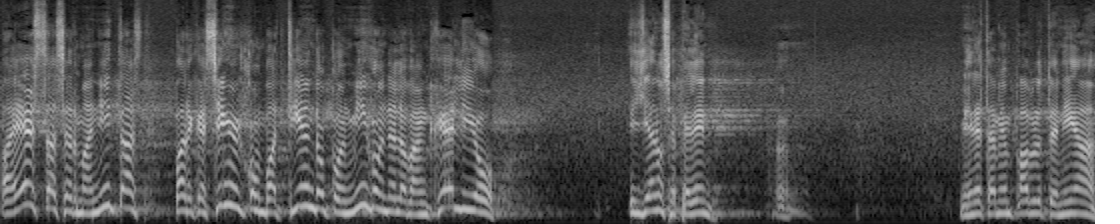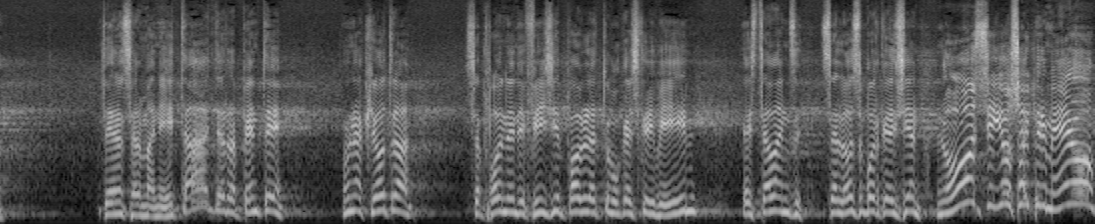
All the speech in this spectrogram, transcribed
a estas hermanitas para que sigan combatiendo conmigo en el Evangelio y ya no se peleen. Mire, también Pablo tenía, tenía hermanitas, de repente una que otra se pone difícil, Pablo tuvo que escribir estaban celosos porque decían, no, si yo soy primero,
